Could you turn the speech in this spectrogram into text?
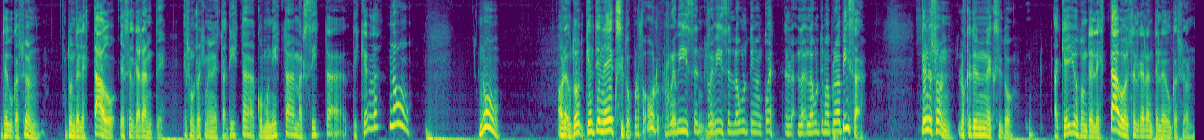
de educación donde el Estado es el garante, ¿es un régimen estatista, comunista, marxista, de izquierda? No. No. Ahora, ¿dó- ¿quién tiene éxito? Por favor, revisen, revisen la última encuesta, la, la- última prueba PISA. ¿Quiénes son los que tienen éxito? Aquellos donde el Estado es el garante de la educación.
